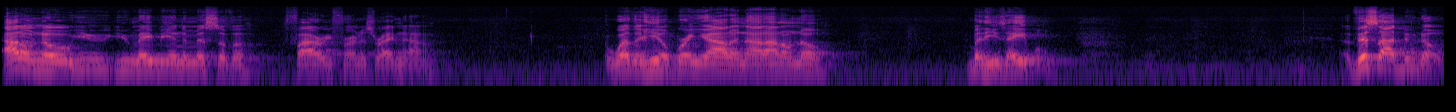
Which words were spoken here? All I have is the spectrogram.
I don't know, you, you may be in the midst of a fiery furnace right now. Whether he'll bring you out or not, I don't know. But he's able. This I do know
